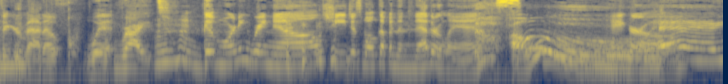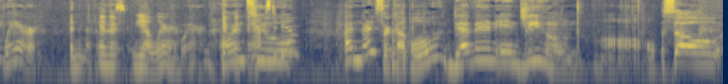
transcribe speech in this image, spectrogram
figure that out quick. right. Good morning, Raynell. she just woke up in the Netherlands. Oh, Hey girl. hey. Where in the Netherlands? the, yeah, where? Where? On to Amsterdam? A nicer couple, Devin and Jihoon. So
